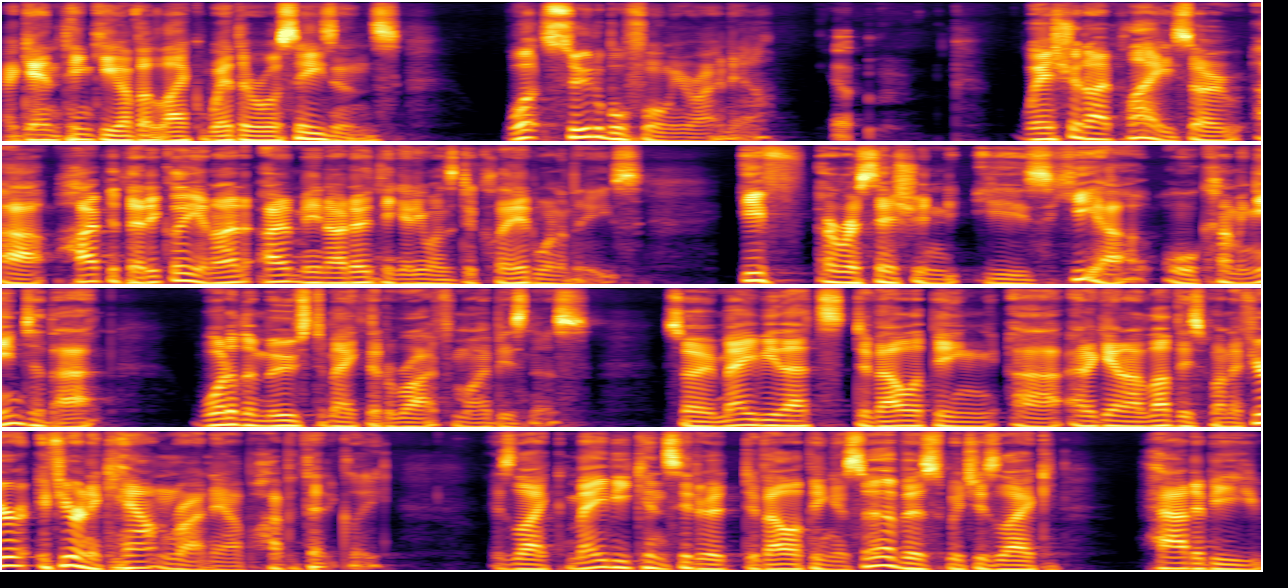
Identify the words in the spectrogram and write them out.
Again, thinking of it like weather or seasons. What's suitable for me right now? Yep. Where should I play? So uh, hypothetically, and I, I mean, I don't think anyone's declared one of these. If a recession is here or coming into that, what are the moves to make that are right for my business? So maybe that's developing. Uh, and again, I love this one. If you're if you're an accountant right now, hypothetically, is like maybe consider developing a service which is like how to be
